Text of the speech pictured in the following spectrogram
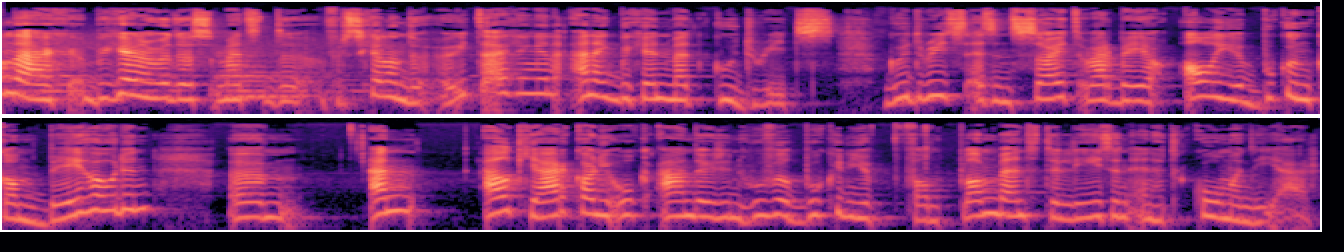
Vandaag beginnen we dus met de verschillende uitdagingen en ik begin met Goodreads. Goodreads is een site waarbij je al je boeken kan bijhouden ehm, en elk jaar kan je ook aanduiden hoeveel boeken je van plan bent te lezen in het komende jaar.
